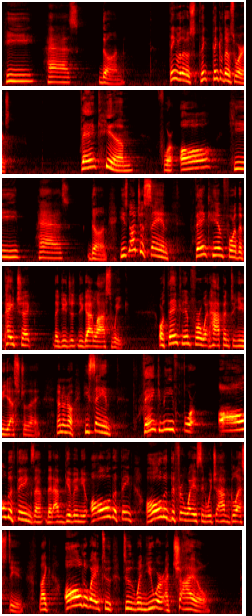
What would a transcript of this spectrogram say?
he has done. Think of those, think, think of those words. Thank him for all he has done. He's not just saying, thank him for the paycheck that you just you got last week. Or thank him for what happened to you yesterday. No, no, no. He's saying, thank me for all the things that I've given you, all the thing, all the different ways in which I've blessed you. Like all the way to, to when you were a child.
